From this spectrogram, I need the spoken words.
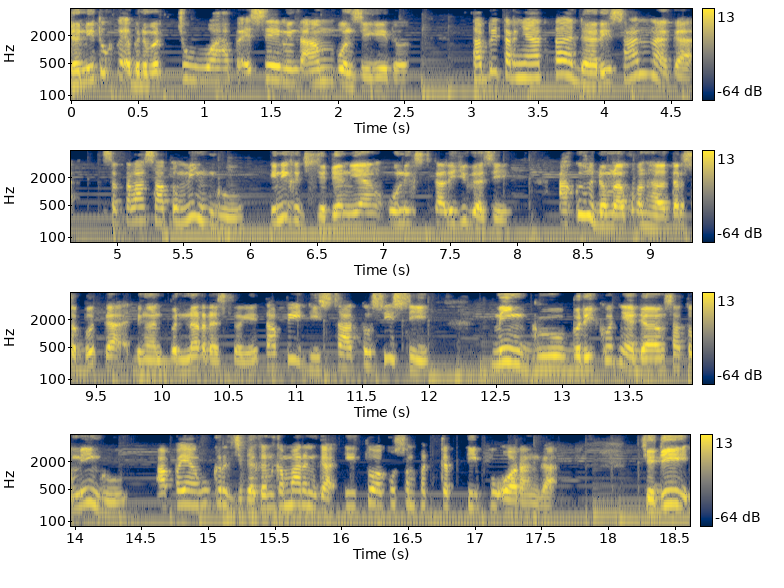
dan itu kayak bener-bener cuap sih minta ampun sih gitu tapi ternyata dari sana kak setelah satu minggu ini kejadian yang unik sekali juga sih. Aku sudah melakukan hal tersebut kak dengan benar dan sebagainya. Tapi di satu sisi minggu berikutnya dalam satu minggu apa yang aku kerjakan kemarin kak itu aku sempat ketipu orang kak. Jadi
